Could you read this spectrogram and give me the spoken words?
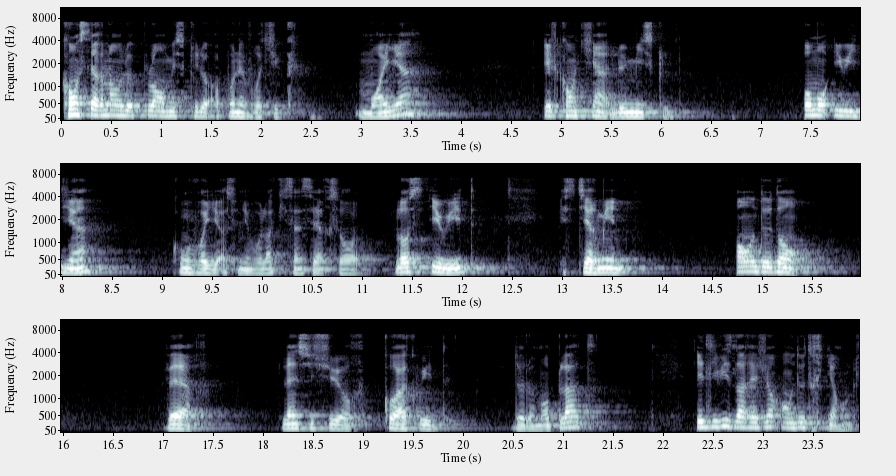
Concernant le plan musculo-aponévrotique moyen, il contient le muscle homoïdien, comme vous voyez à ce niveau-là, qui s'insère sur l'os hyoïde et se termine en dedans vers l'incisure coracoïde de l'omoplate. Il divise la région en deux triangles.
